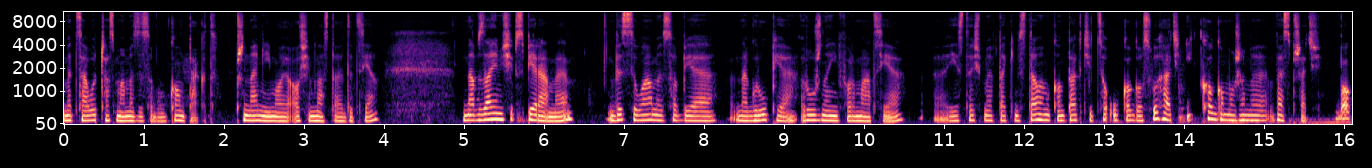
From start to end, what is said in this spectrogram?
my cały czas mamy ze sobą kontakt. Przynajmniej moja 18 edycja. Nawzajem się wspieramy, wysyłamy sobie na grupie różne informacje. Jesteśmy w takim stałym kontakcie, co u kogo słychać i kogo możemy wesprzeć. Bo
